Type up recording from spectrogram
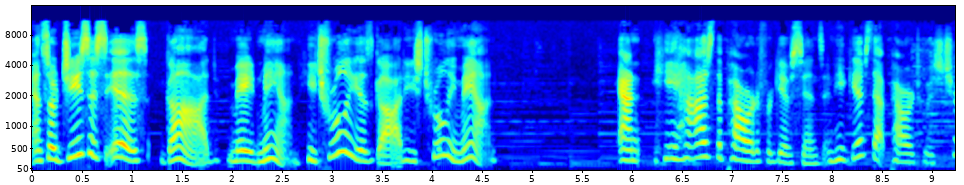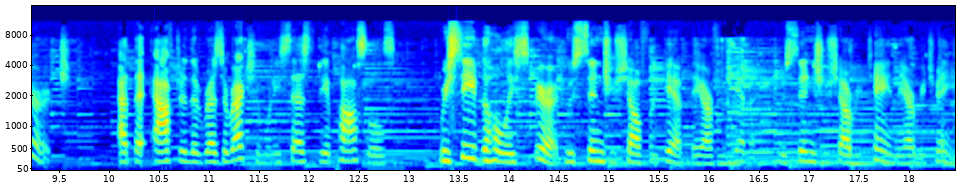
And so Jesus is God made man. He truly is God. He's truly man. And he has the power to forgive sins, and he gives that power to his church at the after the resurrection when he says to the apostles, Receive the Holy Spirit, whose sins you shall forgive, they are forgiven. Whose sins you shall retain, they are retained.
